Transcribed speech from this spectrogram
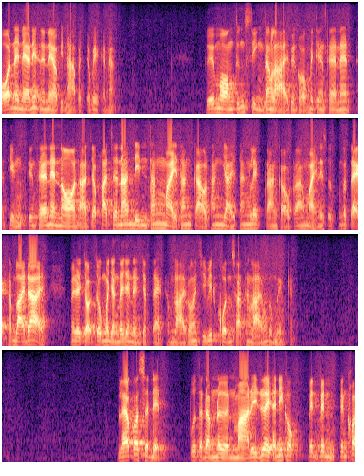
อนในแนวเนี้ยในแนวปิณหาปัจเจเวกขณะเคยมองถึงสิ่งทั้งหลายเป็นของไม่เที่ยงแท้แน่เที่ยงเที่ยงแท้แน่นอน อาจจะภาชนะดินทั้งใหม่ทั้งเก่า ทั้งใหญ่ทั้งเล็กกลางเก่ากลางใหม่ในสุดมันก็แตกทำลายได้ ไม่ได้เจาะจงว่าอย่างใดอย่างหนึ่งจะแตกทำลาย เพราะงั้นชีวิตคนสัตว์ทั้งหลายมันก็เหมือนกัน แล้วก็เสด็จพุทธดำเนินมาเรื่อยๆ อันนี้ก็เป็นเป็นเป็นข้อ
